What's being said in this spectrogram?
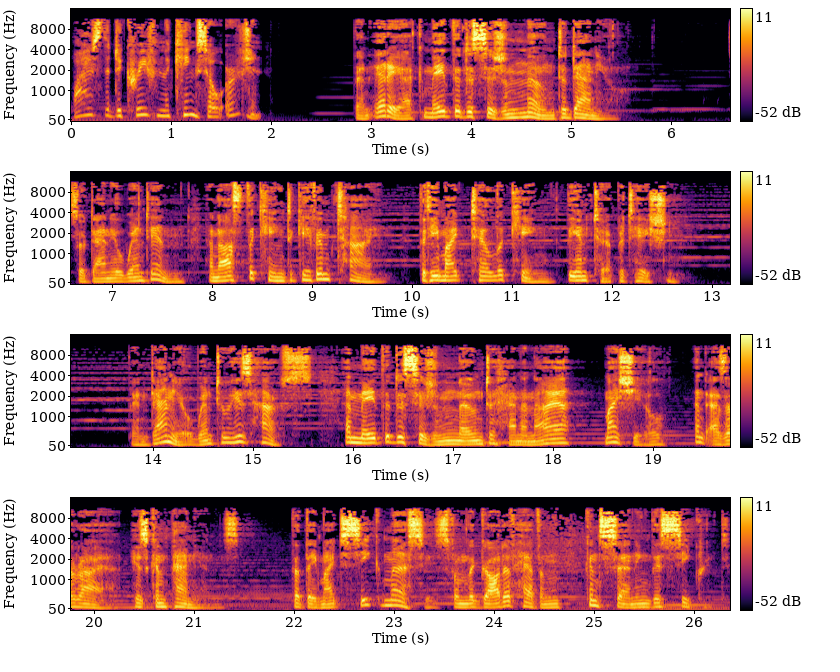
Why is the decree from the king so urgent? Then Arioch made the decision known to Daniel. So Daniel went in and asked the king to give him time that he might tell the king the interpretation. Then Daniel went to his house and made the decision known to Hananiah, Mishael, and Azariah, his companions, that they might seek mercies from the God of heaven concerning this secret,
